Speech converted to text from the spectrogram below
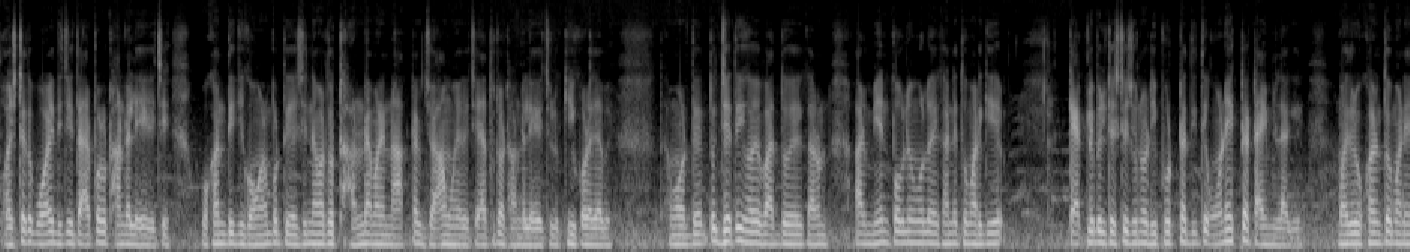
ভয়েসটা তো পরে দিচ্ছি, তারপরেও ঠান্ডা লেগে গেছে। ওখান থেকে গঙ্গারামপুর থেকে এসে আমার তো ঠান্ডা মানে নাকটা জাম হয়ে গেছে, এতটা ঠান্ডা লেগেছিলো, কী করা যাবে? তার মধ্যে তো যেতেই হবে বাধ্য হয়ে, কারণ আর মেন প্রবলেম হলো এখানে তোমার গিয়ে ট্যাক লেভেল টেস্টের জন্য রিপোর্টটা দিতে অনেকটা টাইম লাগে। আমাদের ওখানে তো মানে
